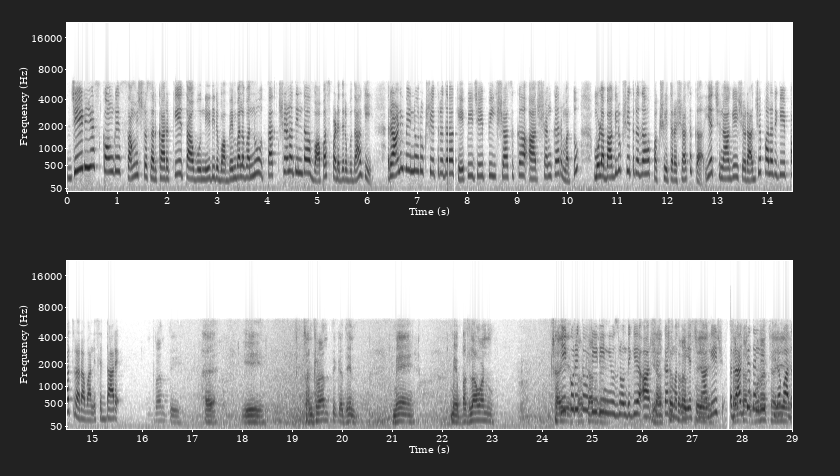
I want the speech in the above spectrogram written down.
ಜೆಡಿಎಸ್ ಕಾಂಗ್ರೆಸ್ ಸಮ್ಮಿಶ್ರ ಸರ್ಕಾರಕ್ಕೆ ತಾವು ನೀಡಿರುವ ಬೆಂಬಲವನ್ನು ತಕ್ಷಣದಿಂದ ವಾಪಸ್ ಪಡೆದಿರುವುದಾಗಿ ರಾಣಿಬೆನ್ನೂರು ಕ್ಷೇತ್ರದ ಕೆಪಿಜೆಪಿ ಶಾಸಕ ಆರ್ ಶಂಕರ್ ಮತ್ತು ಮುಳಬಾಗಿಲು ಕ್ಷೇತ್ರದ ಪಕ್ಷೇತರ ಶಾಸಕ ಎಚ್ ನಾಗೇಶ್ ರಾಜ್ಯಪಾಲರಿಗೆ ಪತ್ರ ರವಾನಿಸಿದ್ದಾರೆ. संक्रांति है ये संक्रांति के दिन में में बदलावन ಈ चाहिए ಕುರಿತು सरकार ಡಿಡಿ में। ನ್ಯೂಸ್ನೊಂದಿಗೆ ಆರ್ ये ಶಂಕರ್ अच्छे ಮತ್ತು तरफ ಎಚ್ से ನಾಗೇಶ್ सरकार ರಾಜ್ಯದಲ್ಲಿ होना चाहिए। ಸ್ಥಿರವಾದ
